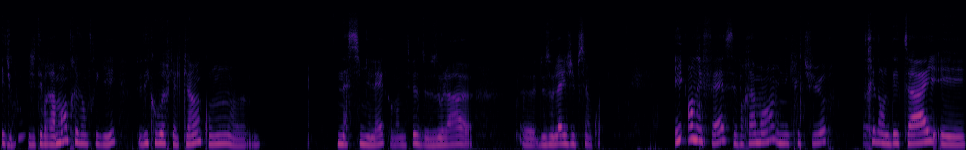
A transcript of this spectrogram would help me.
et du coup, j'étais vraiment très intriguée de découvrir quelqu'un qu'on assimilait comme un espèce de Zola, euh, euh, de Zola égyptien, quoi. Et en effet, c'est vraiment une écriture très dans le détail et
